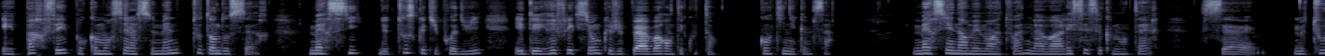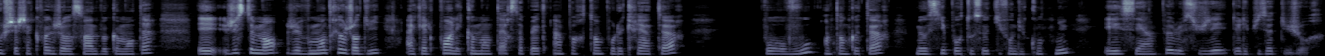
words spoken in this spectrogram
est parfait pour commencer la semaine tout en douceur. Merci de tout ce que tu produis et des réflexions que je peux avoir en t'écoutant. Continue comme ça. Merci énormément à toi de m'avoir laissé ce commentaire. Ça me touche à chaque fois que je reçois un de vos commentaires. Et justement, je vais vous montrer aujourd'hui à quel point les commentaires, ça peut être important pour le créateur, pour vous en tant qu'auteur, mais aussi pour tous ceux qui font du contenu. Et c'est un peu le sujet de l'épisode du jour.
